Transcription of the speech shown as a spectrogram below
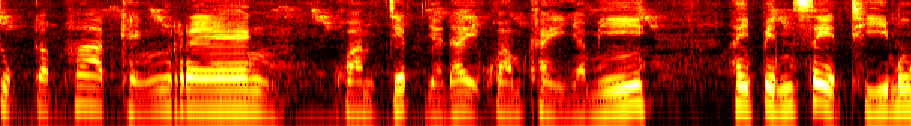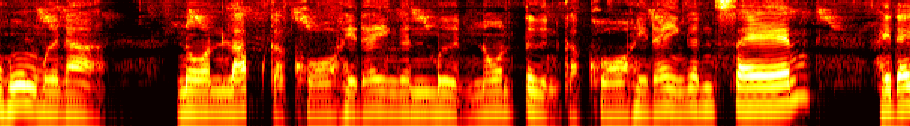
สุขภาพแข็งแรง ความเจ็บอย่าได้ความไข่อย่ามี ให้เป็นเศรษฐีมือหุ้งมือหน้านอนรับกับขอให้ได้เงินหมื่น นอนตื่นกับขอให้ได้เงินแสน ให้ได้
